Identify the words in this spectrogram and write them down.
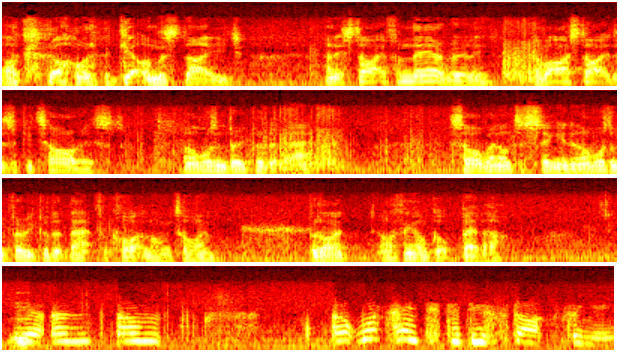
I, I, I wanted to get on the stage. And it started from there, really. But I started as a guitarist and I wasn't very good at that. So I went on to singing and I wasn't very good at that for quite a long time. But I, I think I've got better. Yeah, and, um, at what age did you start singing?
